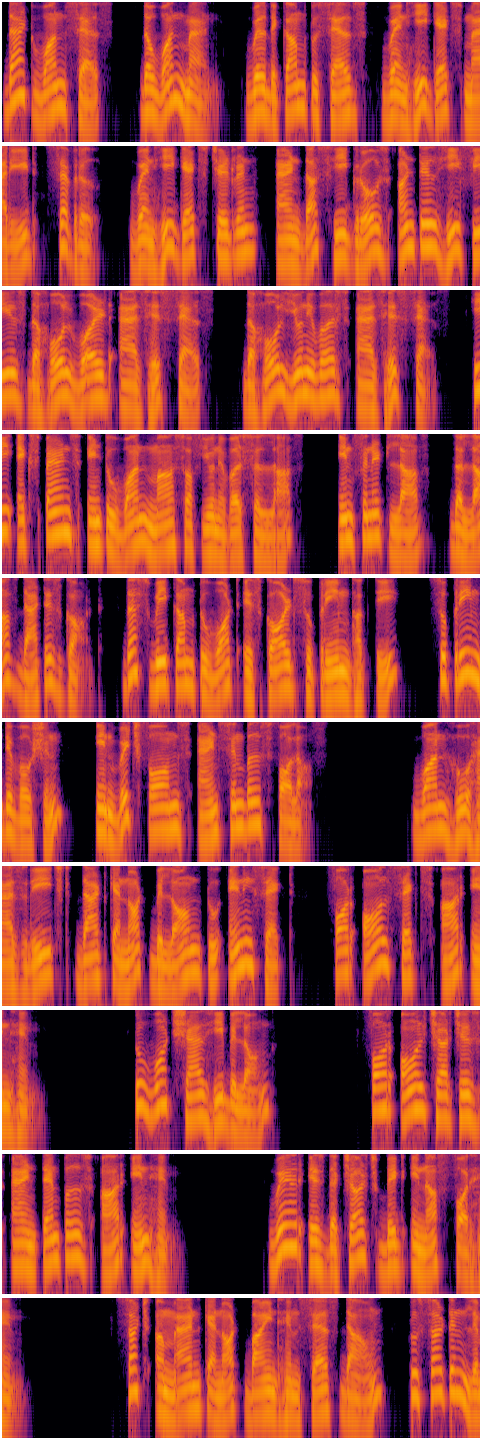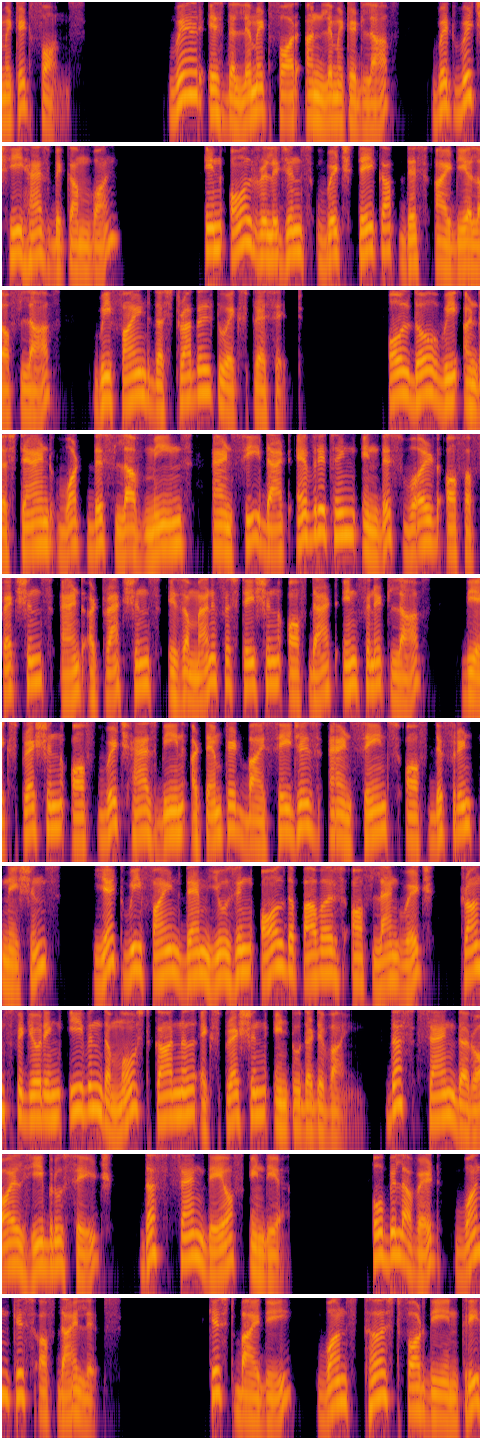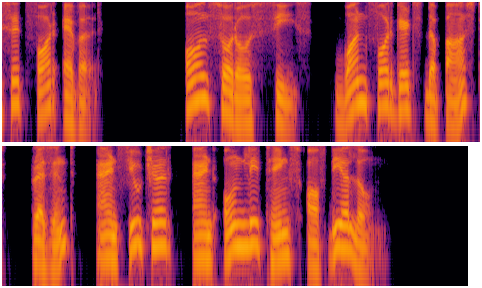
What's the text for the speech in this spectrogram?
That one self, the one man, will become two selves when he gets married, several, when he gets children, and thus he grows until he feels the whole world as his self, the whole universe as his self. He expands into one mass of universal love, infinite love, the love that is God. Thus we come to what is called supreme bhakti, supreme devotion, in which forms and symbols fall off. One who has reached that cannot belong to any sect, for all sects are in him. To what shall he belong? For all churches and temples are in him. Where is the church big enough for him? Such a man cannot bind himself down to certain limited forms. Where is the limit for unlimited love, with which he has become one? In all religions which take up this ideal of love, we find the struggle to express it. Although we understand what this love means and see that everything in this world of affections and attractions is a manifestation of that infinite love, the expression of which has been attempted by sages and saints of different nations, yet we find them using all the powers of language, transfiguring even the most carnal expression into the divine. Thus sang the royal Hebrew sage, thus sang they of India. O beloved, one kiss of thy lips. Kissed by thee, one's thirst for thee increaseth for ever. All sorrows cease, one forgets the past, present, and future, and only thinks of thee alone.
